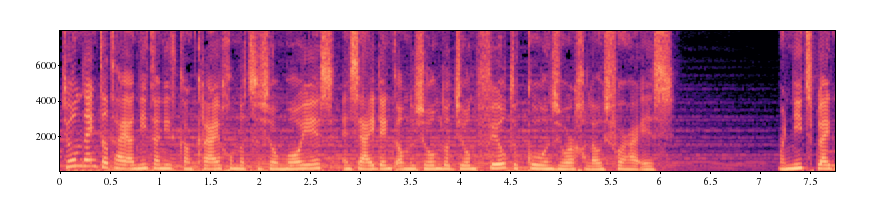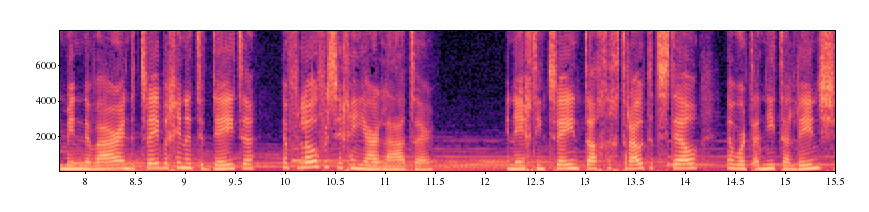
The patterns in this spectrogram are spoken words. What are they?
John denkt dat hij Anita niet kan krijgen omdat ze zo mooi is en zij denkt andersom dat John veel te cool en zorgeloos voor haar is. Maar niets blijkt minder waar en de twee beginnen te daten en verloven zich een jaar later. In 1982 trouwt het stel en wordt Anita Lynch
